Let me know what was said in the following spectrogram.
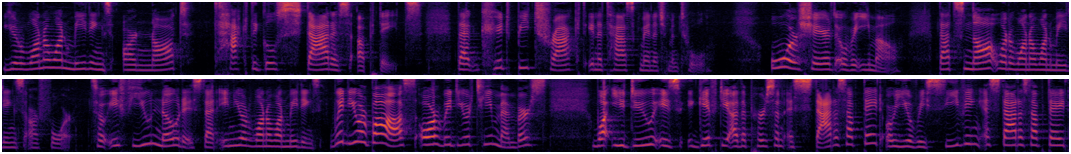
Your one on one meetings are not tactical status updates that could be tracked in a task management tool or shared over email. That's not what one on one meetings are for. So, if you notice that in your one on one meetings with your boss or with your team members, what you do is give the other person a status update or you're receiving a status update,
